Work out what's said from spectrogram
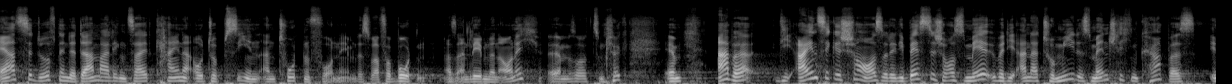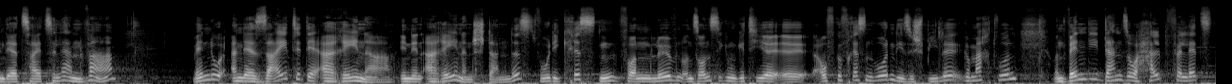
Ärzte durften in der damaligen Zeit keine Autopsien an Toten vornehmen. Das war verboten. Also an Lebenden auch nicht, ähm, so zum Glück. Ähm, aber die einzige Chance oder die beste Chance, mehr über die Anatomie des menschlichen Körpers in der Zeit zu lernen, war, wenn du an der Seite der Arena, in den Arenen standest, wo die Christen von Löwen und sonstigem Getier äh, aufgefressen wurden, diese Spiele gemacht wurden, und wenn die dann so halb verletzt,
